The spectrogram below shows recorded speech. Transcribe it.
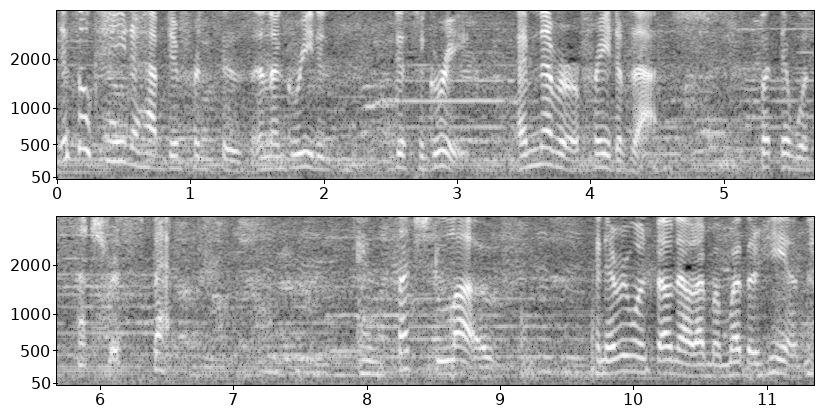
It's okay to have differences and agree to disagree. I'm never afraid of that but there was such respect and such love. And everyone found out I'm a mother hen.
